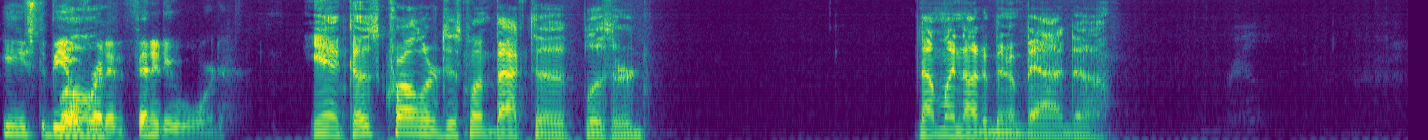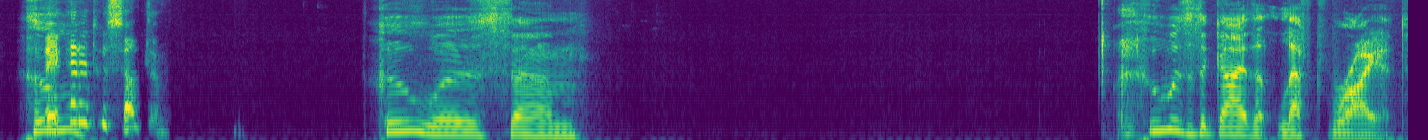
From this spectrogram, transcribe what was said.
he used to be Well- over at Infinity Ward. Yeah, Ghostcrawler just went back to Blizzard. That might not have been a bad uh who They gotta do something. who was um who was the guy that left Riot?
